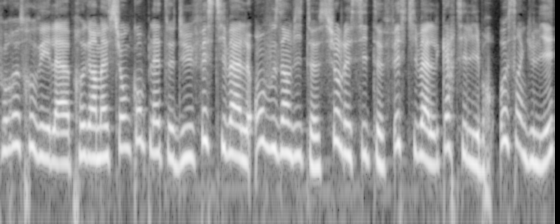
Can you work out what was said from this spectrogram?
Pour retrouver la programmation complète du festival, on vous invite sur le site festival quartier libre au singulier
